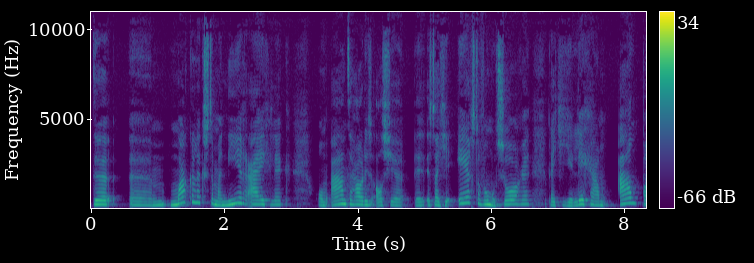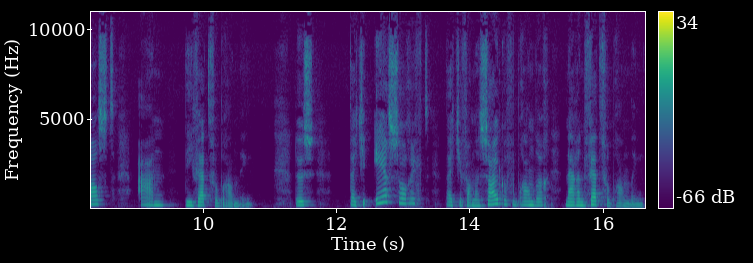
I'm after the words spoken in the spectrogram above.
de uh, makkelijkste manier eigenlijk om aan te houden is, als je, is dat je eerst ervoor moet zorgen dat je je lichaam aanpast aan die vetverbranding. Dus dat je eerst zorgt dat je van een suikerverbrander naar een vetverbranding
